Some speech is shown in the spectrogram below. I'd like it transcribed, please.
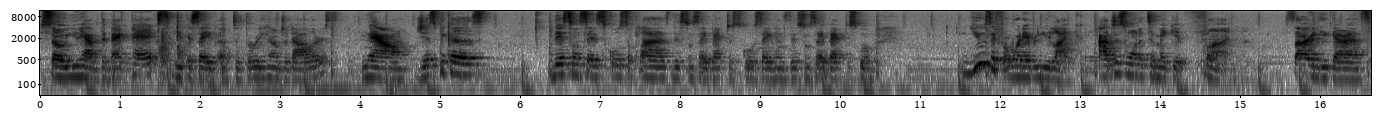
So you have the backpacks. You can save up to 300 dollars. Now just because this one says school supplies this one say back to school savings this one say back to school use it for whatever you like. I just wanted to make it fun. Sorry you guys.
